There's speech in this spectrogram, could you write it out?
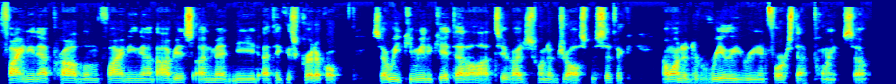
finding that problem, finding that obvious unmet need, I think is critical. So we communicate that a lot too. I just want to draw specific. I wanted to really reinforce that point. So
